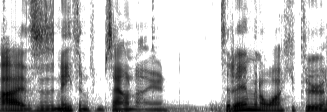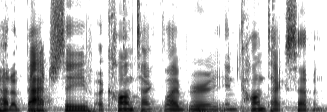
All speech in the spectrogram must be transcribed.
Hi, this is Nathan from Soundiron. Today I'm going to walk you through how to batch save a Kontakt library in Kontakt 7.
